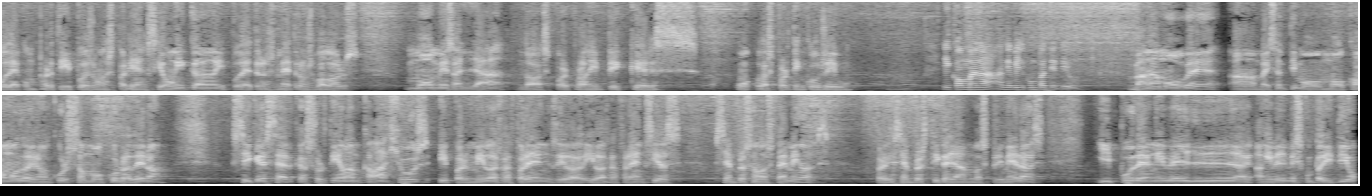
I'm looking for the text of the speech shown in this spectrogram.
poder compartir pues, una experiència única i poder transmetre uns valors molt més enllà de l'esport paralímpic que és l'esport inclusiu. I com va anar a nivell competitiu? Va anar molt bé, em vaig sentir molt, molt còmode, era una cursa molt corredera. Sí que és cert que sortíem amb calaixos i per mi les referents i, la, i les referències sempre són les fèmines, perquè sempre estic allà amb les primeres i poder a nivell, a nivell més competitiu,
